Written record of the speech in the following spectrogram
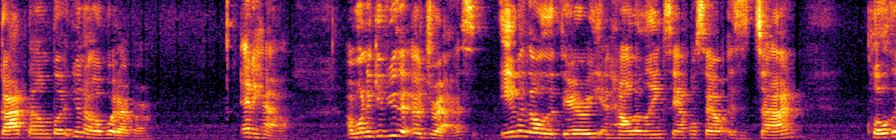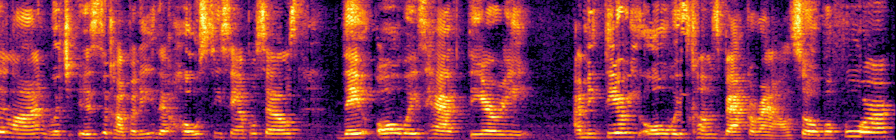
got them, but you know, whatever. Anyhow, I want to give you the address. Even though the Theory and Helmut Lang sample sale is done, Clothing Line, which is the company that hosts these sample sales, they always have Theory. I mean, Theory always comes back around. So before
